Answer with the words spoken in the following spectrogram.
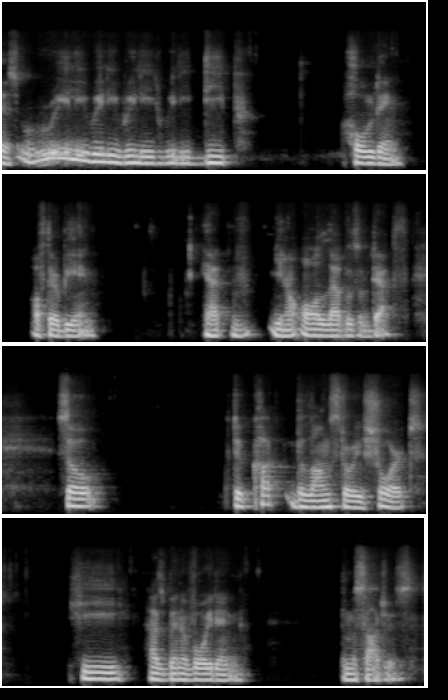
this really, really, really, really deep holding of their being at you know all levels of depth. So to cut the long story short, he has been avoiding the massages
